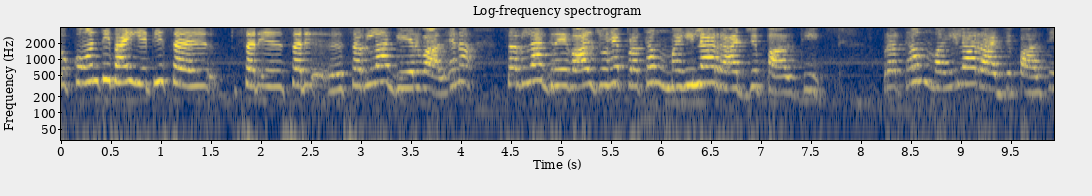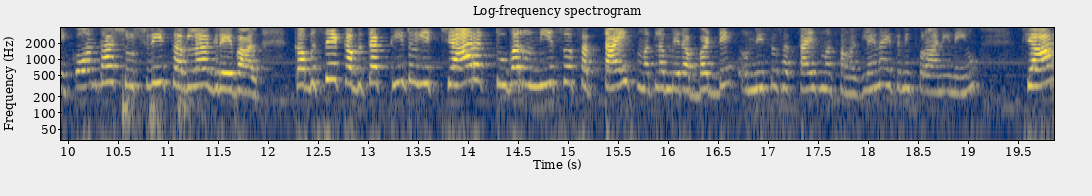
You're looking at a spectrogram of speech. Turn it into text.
तो कौन थी भाई? ये थी sir, sir, sir, Sarla Grewal है ना? सरला ग्रेवाल जो है प्रथम महिला राज्यपाल थी। प्रथम महिला राज्यपाल थी। कौन था? सुश्री सरला ग्रेवाल। कब से कब तक थी? तो ये 4 अक्टूबर 1927 मतलब मेरा बर्थडे 1927 मत समझ लेना, इतनी पुरानी नहीं हूँ। 4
